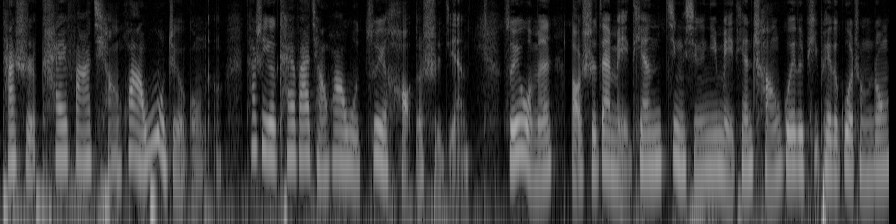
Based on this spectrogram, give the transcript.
它是开发强化物这个功能，它是一个开发强化物最好的时间。所以，我们老师在每天进行你每天常规的匹配的过程中，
